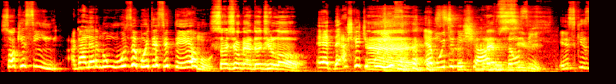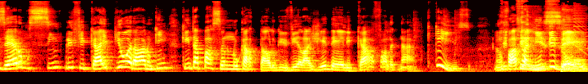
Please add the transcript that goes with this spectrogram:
Só que assim, a galera não usa muito esse termo. Sou jogador de LOL. É, acho que é tipo ah, isso. É muito nichado. É então, assim, eles quiseram simplificar e pioraram. Quem, quem tá passando no catálogo e vê lá GDLK, fala, nah, o que, que é isso? Não que faço a mínima ideia.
